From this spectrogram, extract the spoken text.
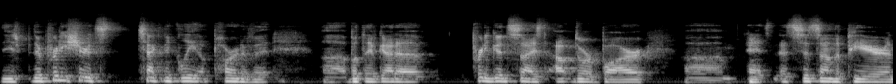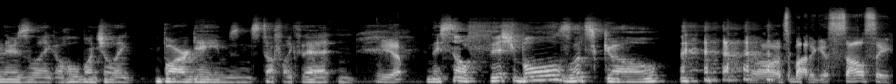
these, they're pretty sure it's technically a part of it, uh, but they've got a pretty good sized outdoor bar, um, and it, it sits on the pier. And there's like a whole bunch of like bar games and stuff like that, and, yep. and they sell fish bowls. Let's go! Oh, it's about to get saucy.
